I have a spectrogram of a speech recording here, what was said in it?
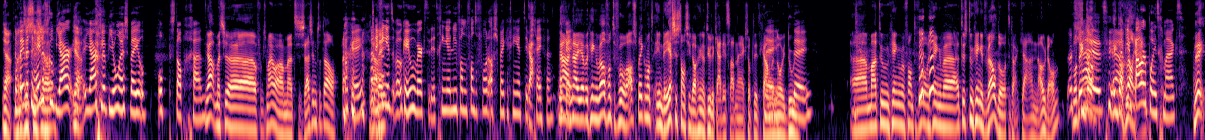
Ja, Dan maar ben je met een hele dus wel- groep jaar, ja. jaarclub jongens ben je op, op stap gegaan. Ja, met z'n, eh, volgens mij waren we met zes in totaal. Oké. Oké, hoe werkte dit? Gingen jullie van, van tevoren afspreken? Gingen je tips Ja. geven? Nou, Oké. nou ja, we gingen wel van tevoren afspreken. Want in de eerste instantie dacht ik natuurlijk... ja, dit slaat nergens op. Dit gaan we nooit doen. Nee. Uh, maar toen gingen we van tevoren, gingen we, dus toen ging het wel door. Toen dacht ik, ja, nou dan. Want ik dacht, ja. ik Heb je wel, een ja, PowerPoint gemaakt? nee,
